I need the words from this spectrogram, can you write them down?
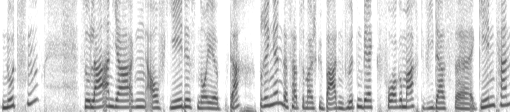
nutzen. Solaranlagen auf jedes neue Dach bringen. Das hat zum Beispiel Baden-Württemberg vorgemacht, wie das äh, gehen kann.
